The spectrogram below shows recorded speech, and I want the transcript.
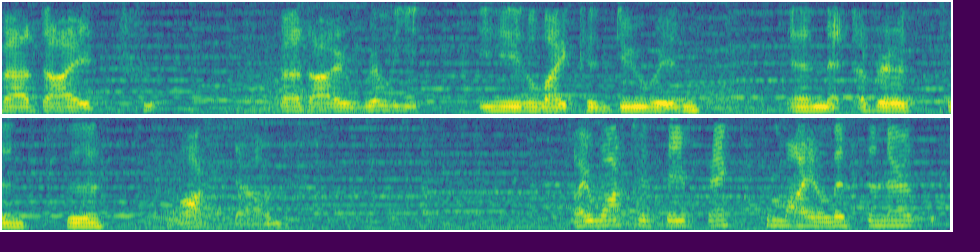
that I that I really eh, like doing, and ever since uh, lockdown. I want to say thanks to my listeners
